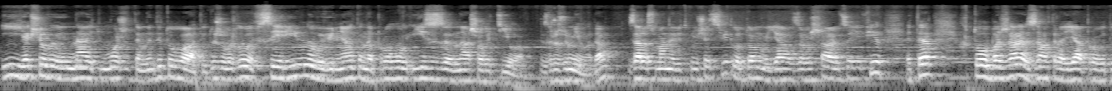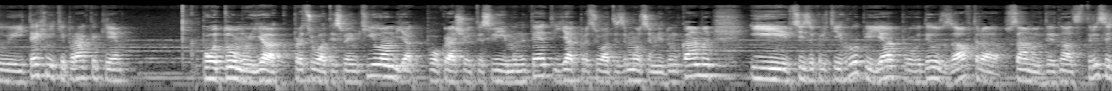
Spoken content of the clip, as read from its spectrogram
І якщо ви навіть можете медитувати, дуже важливо все рівно вивільняти напругу із нашого тіла. Зрозуміло, да? Зараз у мене відключать світло, тому я завершаю цей ефір. Етер. Хто бажає, завтра я проведу і техніки, практики по тому, як працювати своїм тілом, як покращувати свій імунітет, як працювати з емоціями і думками. І в цій закритій групі я проведу завтра, саме в 19.30,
